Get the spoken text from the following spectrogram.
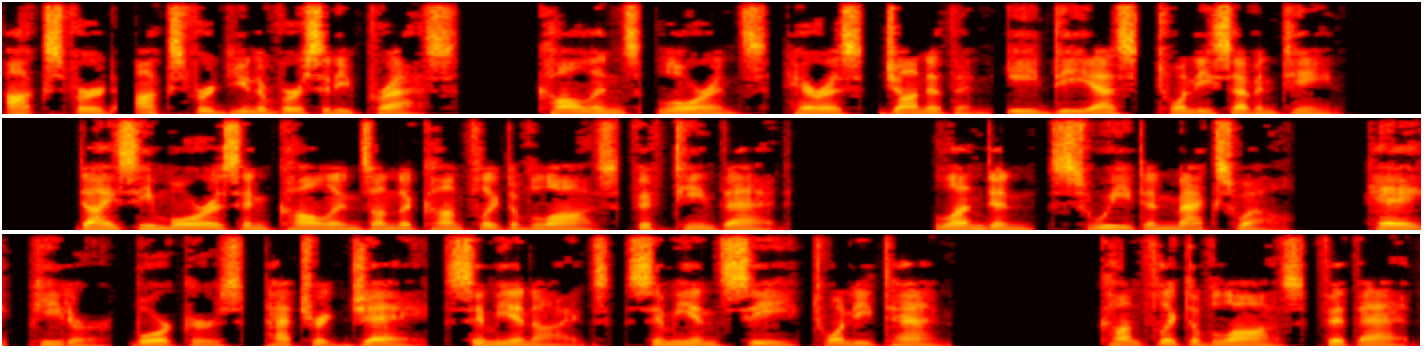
Oxford, Oxford University Press. Collins, Lawrence, Harris, Jonathan, eds. 2017. Dicey Morris and Collins on the Conflict of Laws 15th ed. London, Sweet and Maxwell. Hay, Peter, Borchers, Patrick J., Symeonides, Symeon C. 2010. Conflict of Laws 5th ed.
